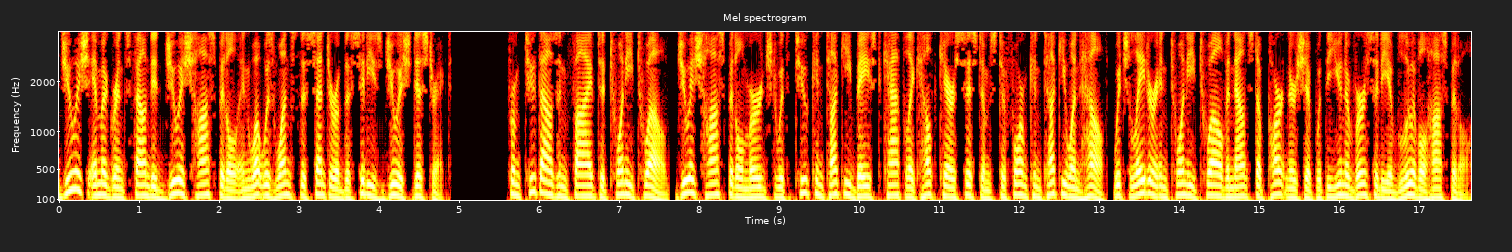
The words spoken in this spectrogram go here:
Jewish immigrants founded Jewish Hospital in what was once the center of the city's Jewish district. From 2005 to 2012, Jewish Hospital merged with two Kentucky-based Catholic healthcare systems to form Kentucky One Health, which later in 2012 announced a partnership with the University of Louisville Hospital.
